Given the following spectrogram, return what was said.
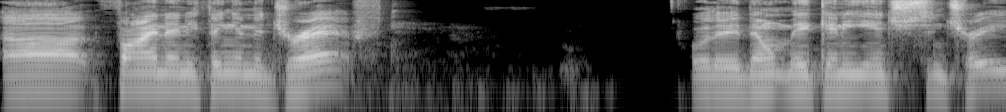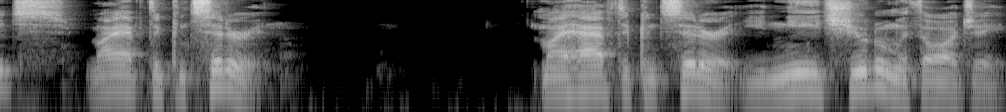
uh, find anything in the draft or they don't make any interesting trades, might have to consider it. Might have to consider it. You need shooting with RJ.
